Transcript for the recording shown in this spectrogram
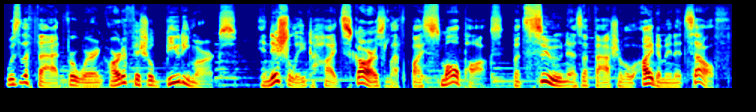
was the fad for wearing artificial beauty marks, initially to hide scars left by smallpox, but soon as a fashionable item in itself.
